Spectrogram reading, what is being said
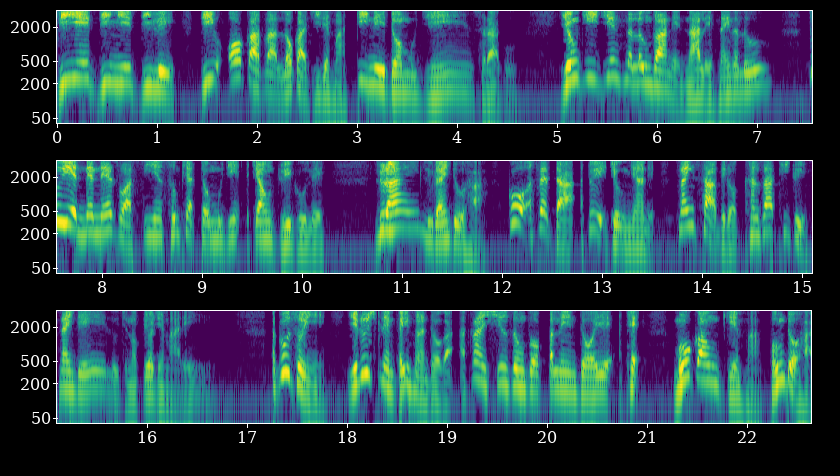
ဒီရေဒီမြေဒီလေဒီဩကာသလောကကြီးထဲမှာတည်နေတော်မူခြင်းဆိုတာကိုယုံကြည်ခြင်းနှလုံးသားနဲ့နားလေနိုင်တယ်လို့သူ့ရဲ့နက်နဲစွာစီရင်ဆုံးဖြတ်တော်မူခြင်းအကြောင်းတွေကိုလေလူတိုင်းလူတိုင်းတို့ဟာကိုယ့်အသက်တာအတွေ့အကြုံများနဲ့နှိုင်းဆပြီးတော့ခန်းစားထိတွေ့နိုင်တယ်လို့ကျွန်တော်ပြောချင်ပါတယ်အခုဆိုရင်ယေရုရှလင်ဗိမာန်တော်ကအသန့်ရှင်းဆုံးသောပလင်တော်ရဲ့အထက်မိုးကောင်းကင်မှာဘုန်းတော်ဟာ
